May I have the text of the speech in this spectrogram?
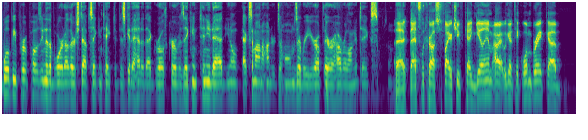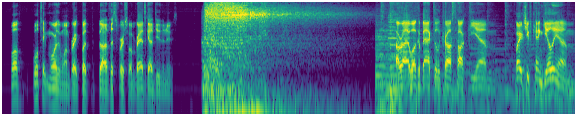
we'll be proposing to the board other steps they can take to just get ahead of that growth curve as they continue to add, you know, X amount of hundreds of homes every year up there, or however long it takes. Uh, that's La Crosse fire chief Ken Gilliam. All right, we got to take one break. Uh, well, we'll take more than one break, but uh, this first one, Brad's got to do the news. All right, welcome back to La Crosse Talk PM. Fire Chief Ken Gilliam,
